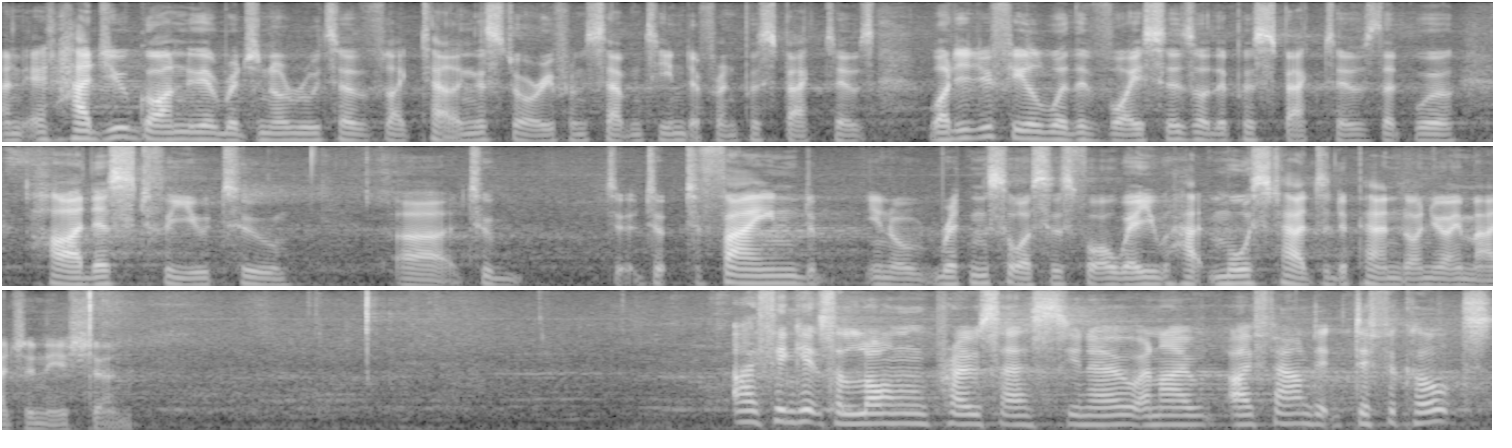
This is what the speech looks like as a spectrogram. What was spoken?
And it, had you gone the original route of like telling the story from 17 different perspectives, what did you feel were the voices or the perspectives that were hardest for you to, uh, to, to, to, find you know, written sources for, where you had, most had to depend on your imagination? I think it's a long process, you know, and I, I found it difficult.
